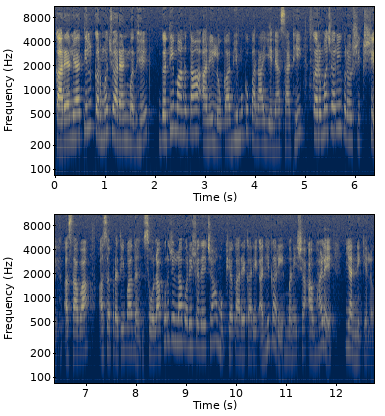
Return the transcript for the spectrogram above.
कार्यालयातील कर्मचाऱ्यांमध्ये गतिमानता आणि लोकाभिमुखपणा येण्यासाठी कर्मचारी प्रशिक्षित असावा असं प्रतिपादन सोलापूर जिल्हा परिषदेच्या मुख्य कार्यकारी अधिकारी मनीषा आव्हाळे यांनी केलं.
